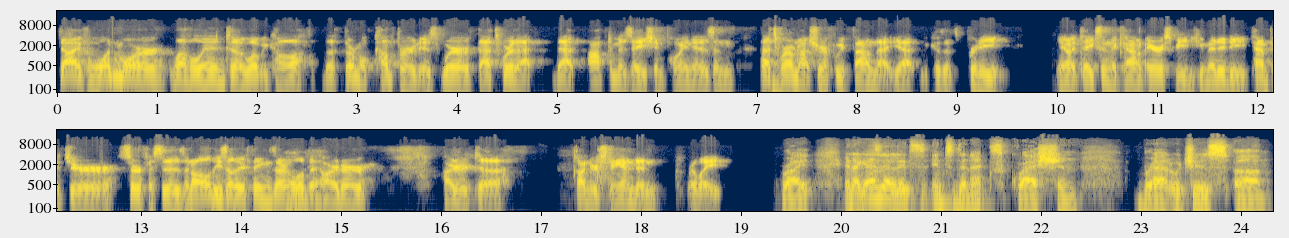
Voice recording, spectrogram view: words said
dive one more level into what we call the thermal comfort, is where that's where that that optimization point is, and that's mm-hmm. where I'm not sure if we found that yet because it's pretty. You know, it takes into account airspeed, humidity, temperature, surfaces, and all these other things that are a little bit harder harder to understand and relate right? And I guess that leads into the next question, Brett, which is um,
